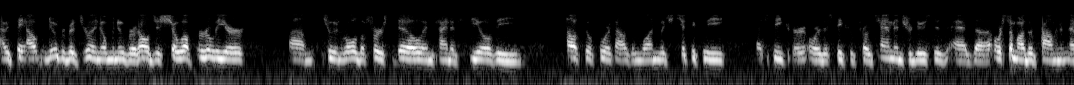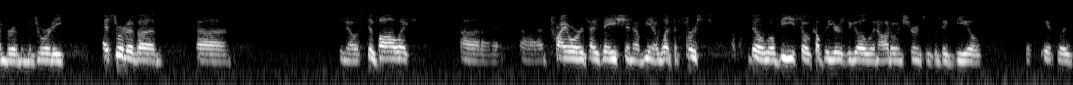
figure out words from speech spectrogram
I would say, outmaneuver, but it's really no maneuver at all. Just show up earlier um, to enroll the first bill and kind of steal the House Bill 4001, which typically a speaker or the speaker pro tem introduces as, a, or some other prominent member of the majority, as sort of a, uh, you know, symbolic uh, uh, prioritization of you know what the first bill will be. So a couple of years ago, when auto insurance was a big deal, it was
